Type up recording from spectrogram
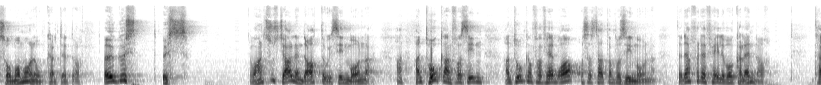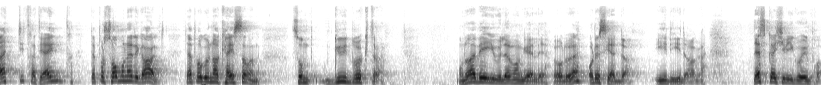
sommermåned oppkalt etter. Augustus. Det var han som stjal en dato i sin måned. Han, han, tok han, sin, han, tok den fra februar, og så satte han på sin måned. Det er derfor det er feil i vår kalender. 30, 31 det er På sommeren er det galt. Det er pga. keiseren, som Gud brukte. Og nå er vi i juleevangeliet, hører du det? Og det skjedde i de dager. Det skal ikke vi gå inn på.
